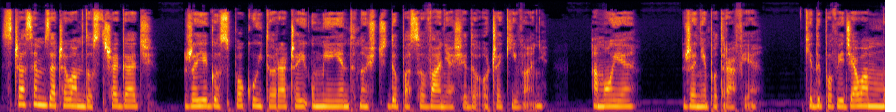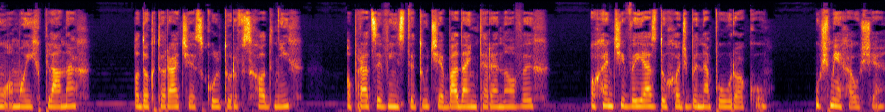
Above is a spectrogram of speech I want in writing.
Z czasem zaczęłam dostrzegać, że jego spokój to raczej umiejętność dopasowania się do oczekiwań, a moje, że nie potrafię. Kiedy powiedziałam mu o moich planach, o doktoracie z kultur wschodnich, o pracy w Instytucie Badań Terenowych, o chęci wyjazdu choćby na pół roku, uśmiechał się,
